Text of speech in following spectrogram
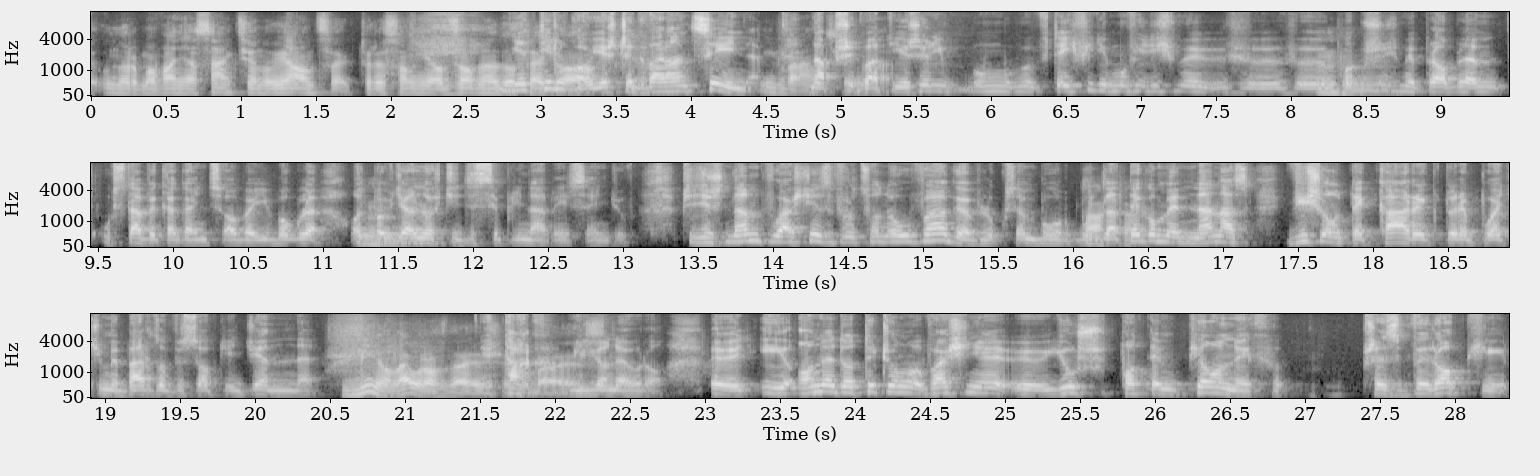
y, unormowania sankcjonujące, które są nieodzowne do nie tego. tylko, jeszcze gwarancyjne. Gwarancyjne. Na przykład, jeżeli w tej chwili mówiliśmy, Mhm. poruszyliśmy problem ustawy kagańcowej i w ogóle odpowiedzialności dyscyplinarnej sędziów. Przecież nam właśnie zwrócono uwagę w Luksemburgu, Tak, dlatego my, na nas wiszą te kary, które płacimy bardzo wysokie, dzienne. Milion euro zdaje się chyba Tak, jest. milion euro. Y, I one dotyczą właśnie y, już potępionych przez wyroki y,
